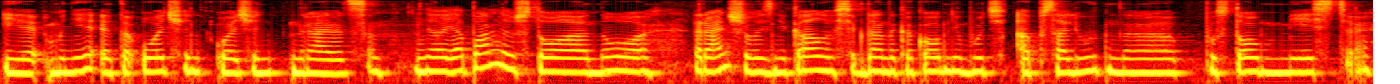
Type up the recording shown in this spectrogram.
И мне это очень-очень нравится. Но я помню, что оно раньше возникало всегда на каком-нибудь абсолютно пустом месте.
